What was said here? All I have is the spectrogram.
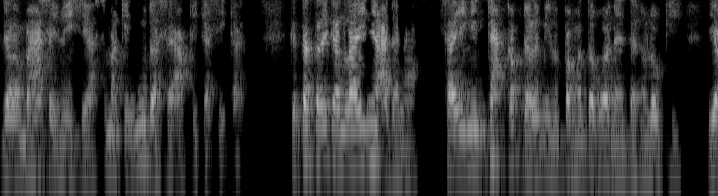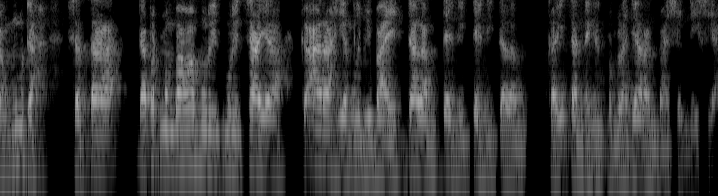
dalam bahasa Indonesia semakin mudah saya aplikasikan. Ketertarikan lainnya adalah saya ingin cakap dalam ilmu pengetahuan dan teknologi yang mudah serta dapat membawa murid-murid saya ke arah yang lebih baik dalam teknik-teknik dalam kaitan dengan pembelajaran bahasa Indonesia.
